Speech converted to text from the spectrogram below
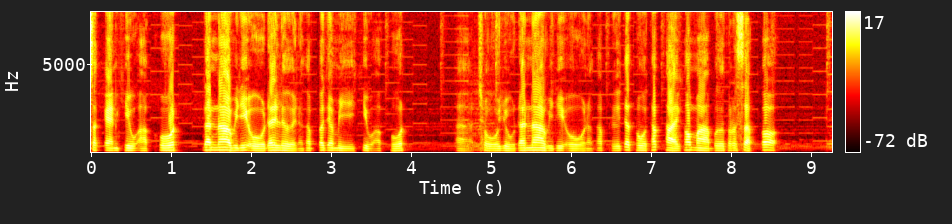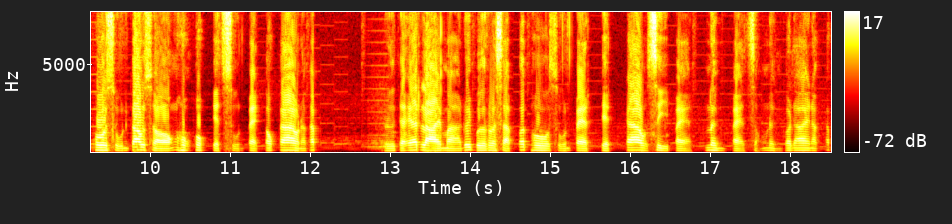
สแกน QR code ด้านหน้าวิดีโอได้เลยนะครับ ก็จะมี QR code โชว์อยู่ด้านหน้าวิดีโอนะครับ หรือจะโทรทักทายเข้ามาเบอร์โทรศัพท์ก็ โทร 0926670899 นะครับ หรือจะแอดไลน์มาด้วยเบอร์โทรศัพท์ก็โทร 0879481821 ก็ได้นะครับ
